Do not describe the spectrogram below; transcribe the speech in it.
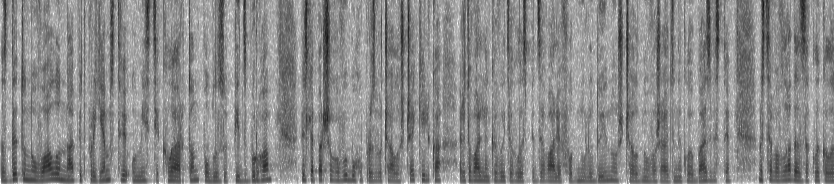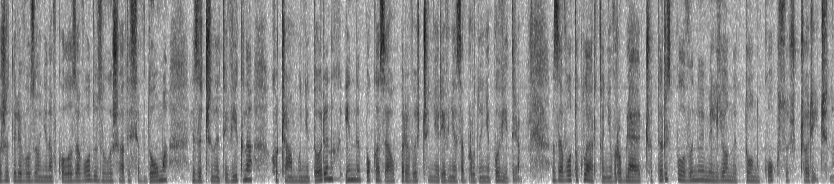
Здетонувало на підприємстві у місті Клертон поблизу Пітсбурга. Після першого вибуху прозвучало ще кілька. Рятувальники витягли з під завалів одну людину, ще одну вважають зниклою безвісти. Місцева влада закликала жителів у зоні навколо заводу залишатися вдома і зачинити вікна, хоча моніторинг і не показав перевищення рівня забруднення повітря. Завод у Клертоні виробляють 4,5 мільйони тонн коксу щорічно.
